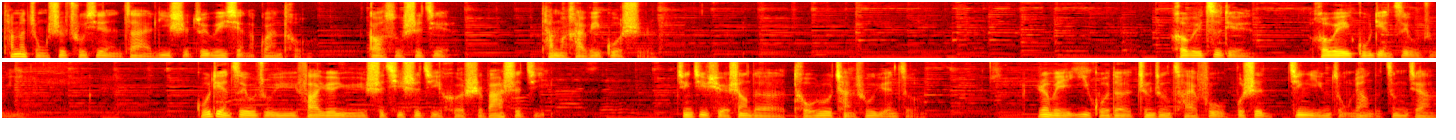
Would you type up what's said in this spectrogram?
他们总是出现在历史最危险的关头，告诉世界，他们还未过时。何为字典？何为古典自由主义？古典自由主义发源于17世纪和18世纪。经济学上的投入产出原则认为，一国的真正财富不是经营总量的增加，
